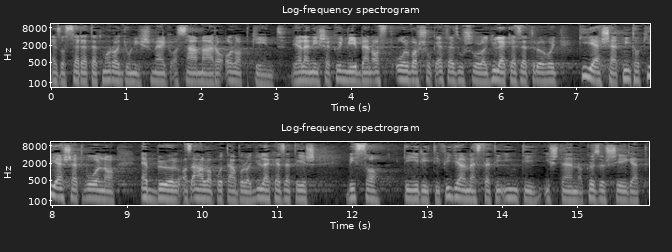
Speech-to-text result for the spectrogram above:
ez a szeretet maradjon is meg a számára alapként. A jelenések könyvében azt olvassuk Efezusról, a gyülekezetről, hogy kiesett, mintha kiesett volna ebből az állapotából a gyülekezet, és visszatéríti, figyelmezteti, inti Isten a közösséget,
